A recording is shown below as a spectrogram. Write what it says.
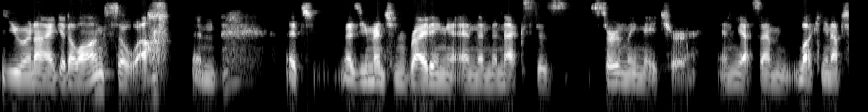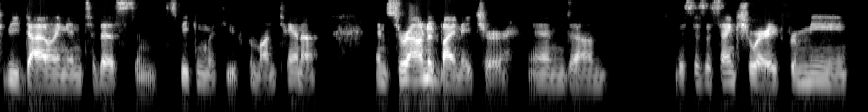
you and I get along so well. And it's, as you mentioned, writing, and then the next is certainly nature. And yes, I'm lucky enough to be dialing into this and speaking with you from Montana and surrounded by nature. And um, this is a sanctuary for me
